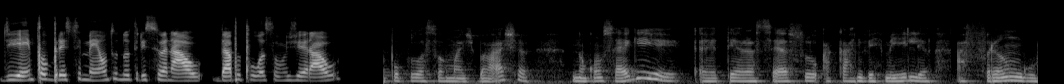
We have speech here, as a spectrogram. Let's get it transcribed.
de empobrecimento nutricional da população geral? A população mais baixa não consegue é, ter acesso a carne vermelha, a frango,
